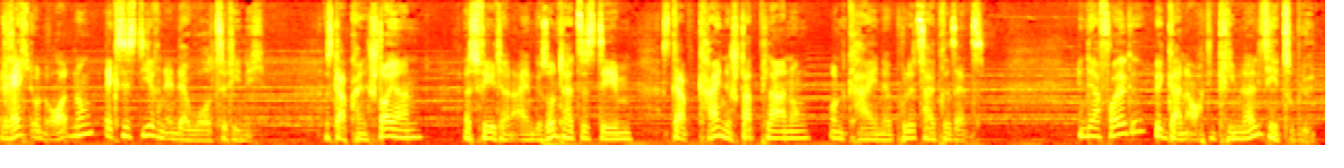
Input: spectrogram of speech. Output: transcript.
Recht und Ordnung existieren in der Wall City nicht. Es gab keine Steuern, es fehlte an einem Gesundheitssystem, es gab keine Stadtplanung und keine Polizeipräsenz. In der Folge begann auch die Kriminalität zu blühen.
